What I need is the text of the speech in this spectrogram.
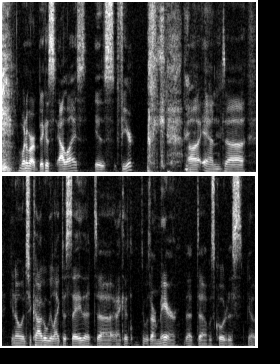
one of our biggest allies is fear. uh, and, uh, you know, in Chicago, we like to say that, uh, I could, it was our mayor that uh, was quoted as, you know,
